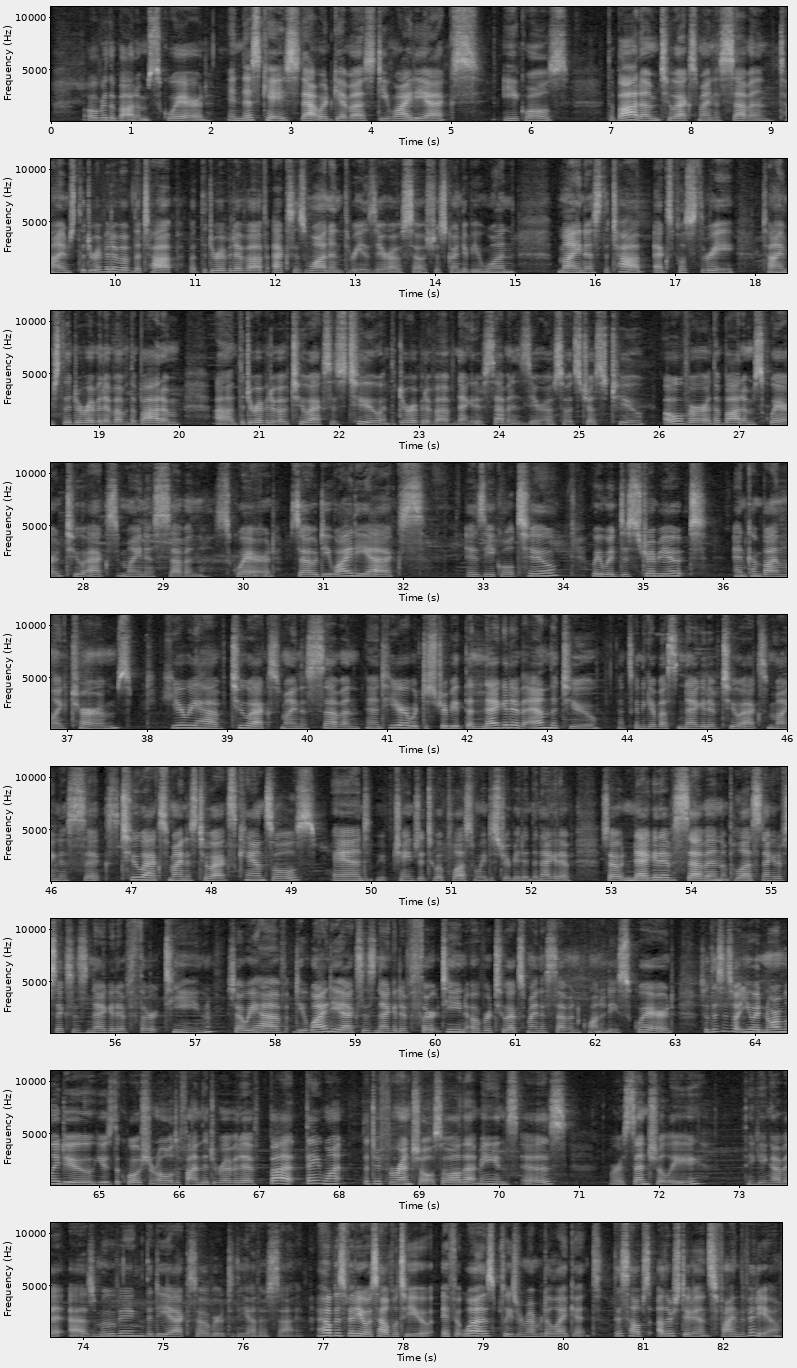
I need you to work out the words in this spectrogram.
over the bottom squared. In this case, that would give us dy dx equals the bottom, 2x minus 7, times the derivative of the top, but the derivative of x is 1 and 3 is 0, so it's just going to be 1 minus the top, x plus 3, times the derivative of the bottom. Uh, the derivative of 2x is 2, and the derivative of negative 7 is 0, so it's just 2, over the bottom squared, 2x minus 7 squared. So dy dx is equal to, we would distribute and combine like terms. Here we have 2x minus 7, and here we distribute the negative and the 2. That's going to give us negative 2x minus 6. 2x minus 2x cancels, and we've changed it to a plus when we distributed the negative. So negative 7 plus negative 6 is negative 13. So we have dy dx is negative 13 over 2x minus 7 quantity squared. So this is what you would normally do, use the quotient rule to find the derivative, but they want the differential. So all that means is we're essentially thinking of it as moving the dx over to the other side. I hope this video was helpful to you. If it was, please remember to like it. This helps other students find the video.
